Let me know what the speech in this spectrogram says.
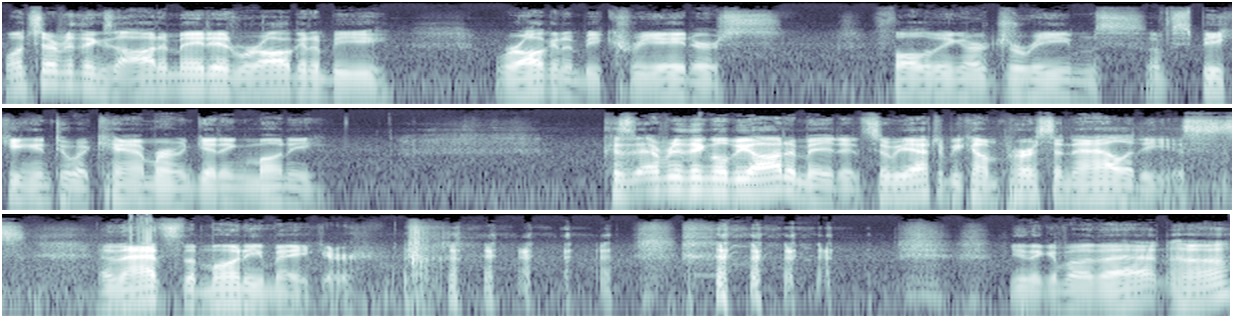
Once everything's automated, we're all going to be we're all going to be creators, following our dreams of speaking into a camera and getting money. Cuz everything will be automated, so we have to become personalities. And that's the money maker. you think about that, huh?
